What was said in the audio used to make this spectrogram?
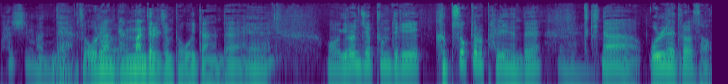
80만 대. 네, 그래서 올해 한 100만 대를 좀 보고 있다는데 예. 어, 이런 제품들이 급속도로 팔리는데 예. 특히나 올해 들어서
